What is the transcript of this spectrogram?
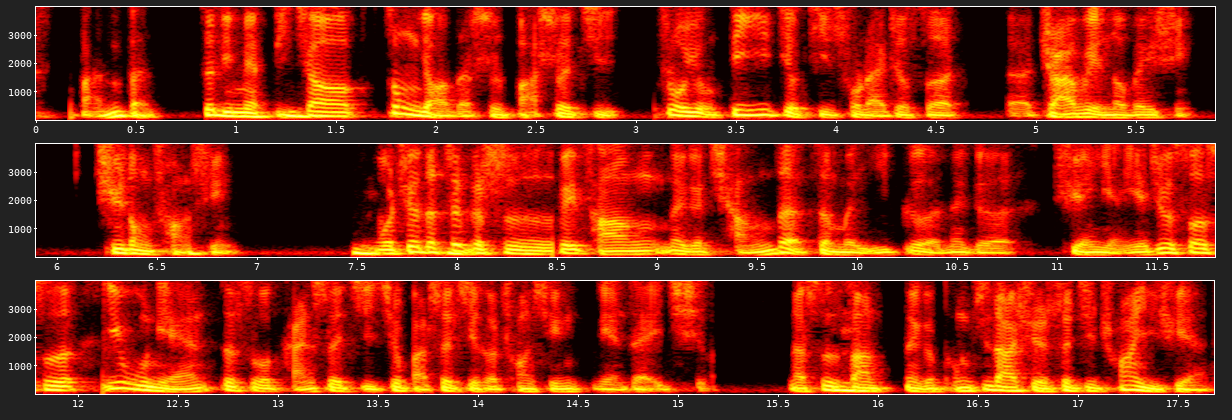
版本。这里面比较重要的是把设计作用第一就提出来，就是呃 drive innovation，驱动创新。我觉得这个是非常那个强的这么一个那个宣言，也就是说是一五年这时候谈设计就把设计和创新连在一起了。那事实上，那个同济大学设计创意学院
